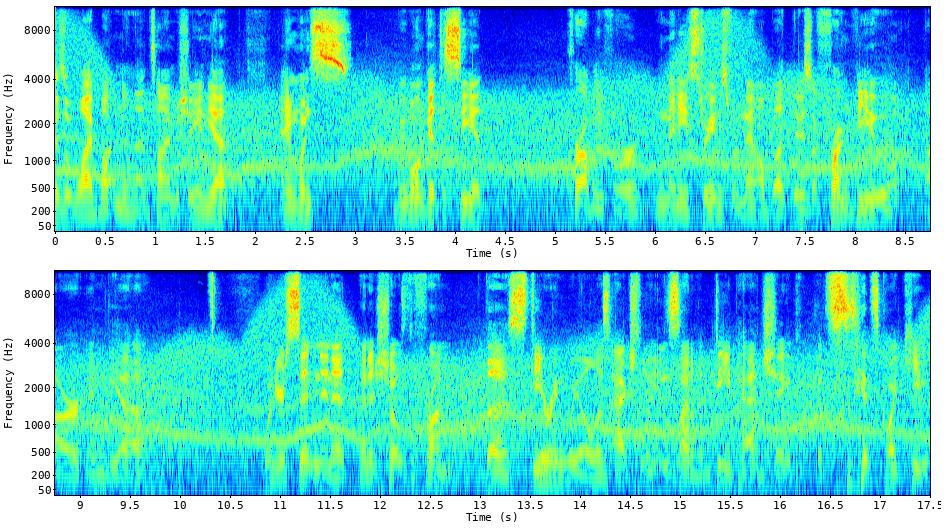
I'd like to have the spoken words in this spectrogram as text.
There's a Y button in that time machine, yep. And once, we won't get to see it probably for many streams from now, but there's a front view or in the, uh, when you're sitting in it and it shows the front, the steering wheel is actually inside of a D-pad shape. It's, it's quite cute.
